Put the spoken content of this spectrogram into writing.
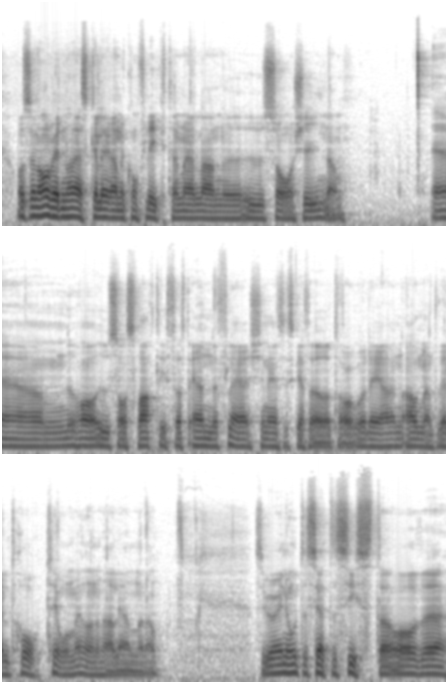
Och sen har vi den här eskalerande konflikten mellan USA och Kina Ehm, nu har USA svartlistat ännu fler kinesiska företag och det är en allmänt väldigt hård ton mellan de här länderna. Så vi har ju nog inte sett det sista av eh,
